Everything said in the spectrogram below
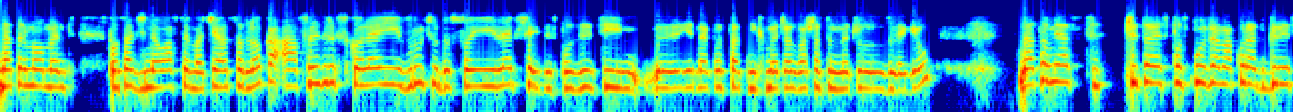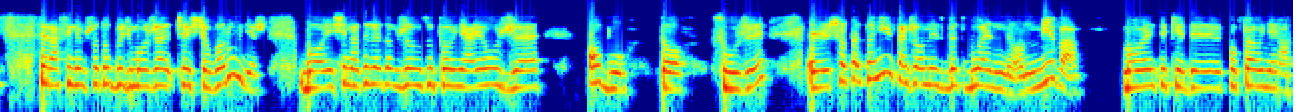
na ten moment posadzić na ławce Macieja Sarloka, a Frydrych z kolei wrócił do swojej lepszej dyspozycji y, jednak w ostatnich meczach, zwłaszcza w tym meczu z Legią. Natomiast czy to jest pod wpływem akurat gry z Serafinem Szotą? Być może częściowo również, bo oni się na tyle dobrze uzupełniają, że obu to służy. Y, Szota to nie jest tak, że on jest bezbłędny. On miewa momenty, kiedy popełnia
